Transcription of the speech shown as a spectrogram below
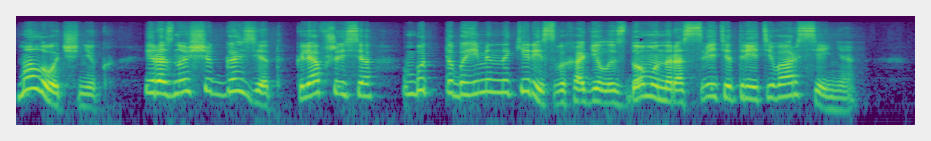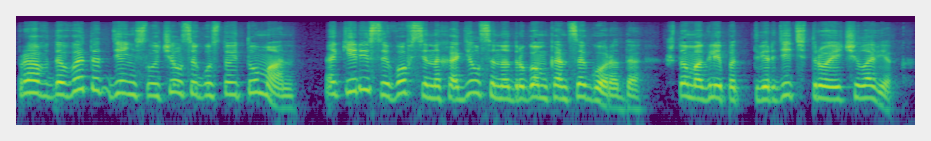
Молочник и разносчик газет, клявшийся, будто бы именно Кирис выходил из дому на рассвете третьего Арсения. Правда, в этот день случился густой туман, а Кирис и вовсе находился на другом конце города, что могли подтвердить трое человек.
